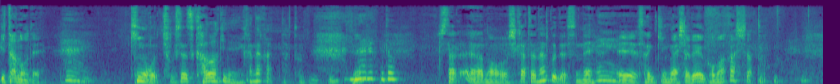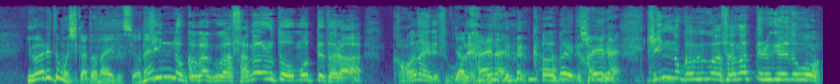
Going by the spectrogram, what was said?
いたので、はい、金を直接買うわけにはいかなかったと、ね、なるほどしたあの仕方なくですね、えええー、産金会社でごまかしたと。言われても仕方ないですよね。金の価格が下がると思ってたら、買わないですもんね。いや、買えない。買わないです買えない。金の価格が下がってるけれども、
